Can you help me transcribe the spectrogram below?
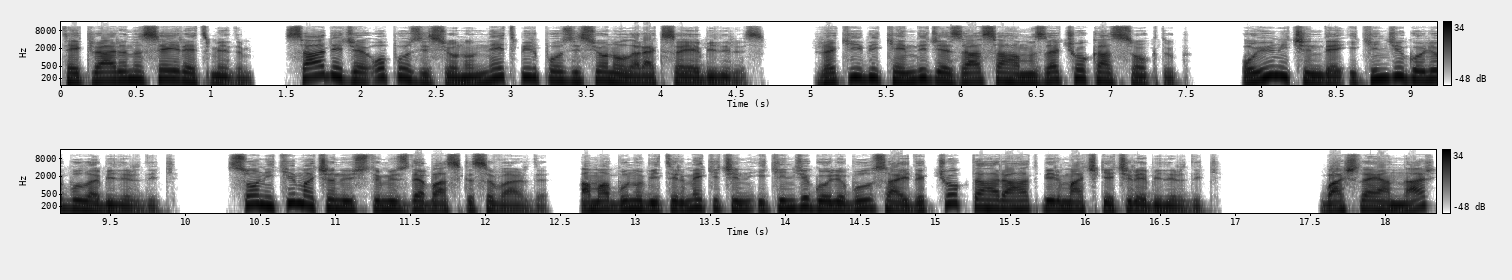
Tekrarını seyretmedim. Sadece o pozisyonu net bir pozisyon olarak sayabiliriz. Rakibi kendi ceza sahamıza çok az soktuk. Oyun içinde ikinci golü bulabilirdik. Son iki maçın üstümüzde baskısı vardı. Ama bunu bitirmek için ikinci golü bulsaydık çok daha rahat bir maç geçirebilirdik. Başlayanlar,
